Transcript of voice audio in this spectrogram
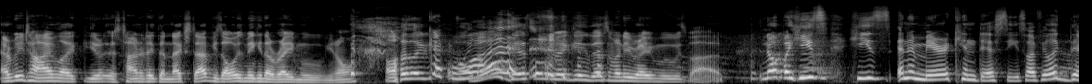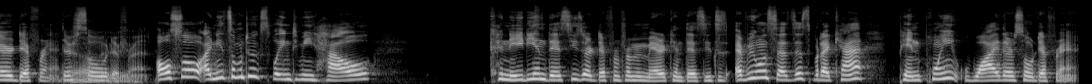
every time like you know it's time to take the next step, he's always making the right move. You know, I was like, What? No, this is making this many right moves, man. no, but he's he's an American desi, so I feel like they're different. They're so maybe. different. also, I need someone to explain to me how Canadian desis are different from American desis because everyone says this, but I can't pinpoint why they're so different.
